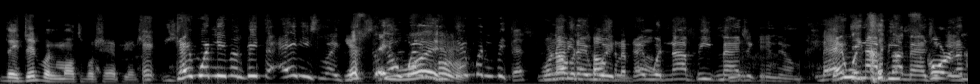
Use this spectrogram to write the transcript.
They did win multiple championships. And they wouldn't even beat the '80s Lakers. Yes, they no would. Way. They wouldn't beat. That's we're no, not even they talking wouldn't. about. They would not beat Magic in them. Mag- they would not could beat Magic score and enough.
